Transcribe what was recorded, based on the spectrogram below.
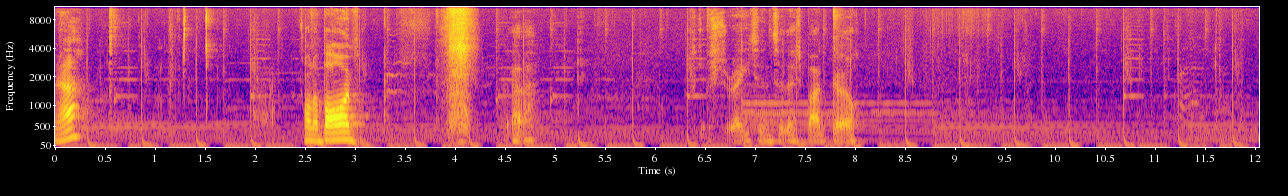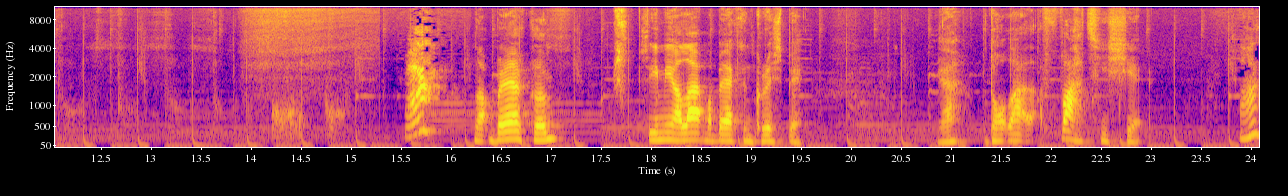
Yeah? On a bun. Let's get straight into this bad girl. Yeah? That bacon. See me, I like my bacon crispy. Yeah? Don't like that fatty shit. Huh?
